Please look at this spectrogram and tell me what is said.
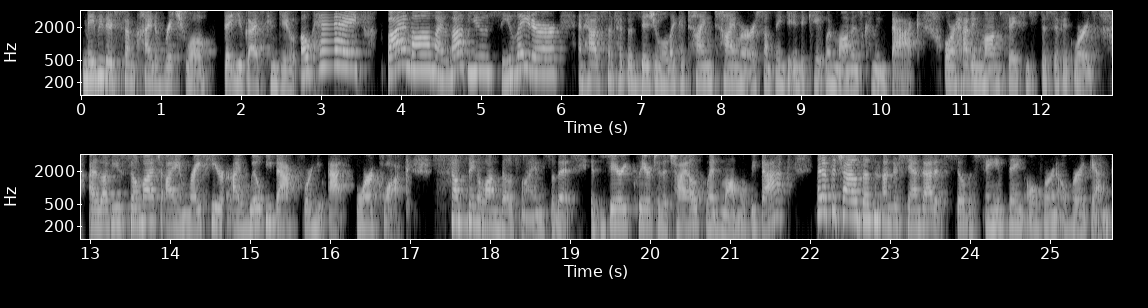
Maybe there's some kind of ritual that you guys can do. Okay, bye, mom. I love you. See you later. And have some type of visual, like a time timer or something to indicate when mom is coming back, or having mom say some specific words. I love you so much. I am right here. I will be back for you at four o'clock. Something along those lines so that it's very clear to the child when mom will be back. And if the child doesn't understand that, it's still the same thing over and over again.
